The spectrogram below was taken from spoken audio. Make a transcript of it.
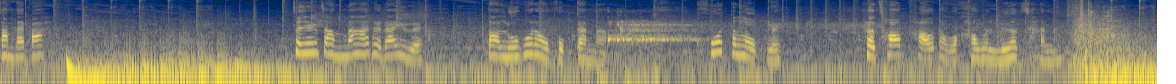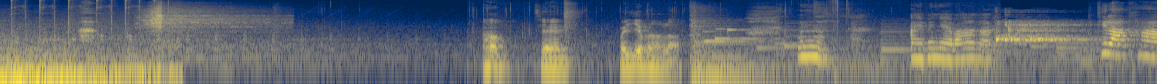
จำได้ปะฉันยังจำหน้าเธอได้อยู่เลย ตอนรู้พวกเราคบกันอะโคตรตลกเลย เธอชอบเขาแต่ว่าเขาวันเลือกฉัน เอ้าเจนมาเยี่ยมเราเหรอ อืมไอเป็นไงบ้างอะที่รักคะ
